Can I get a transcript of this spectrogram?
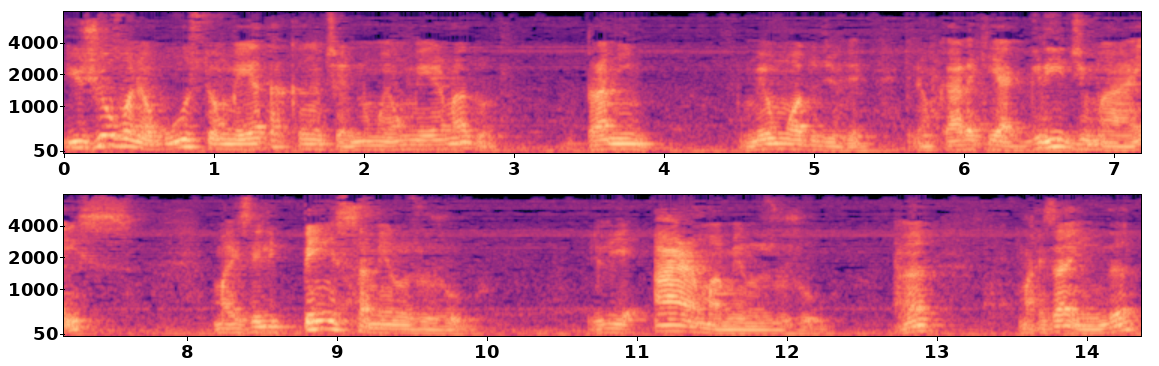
E o Giovanni Augusto é um meia atacante, ele não é um meia armador. Para mim, o meu modo de ver. Ele é um cara que agride mais, mas ele pensa menos o jogo. Ele arma menos o jogo. Né? Mas ainda,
